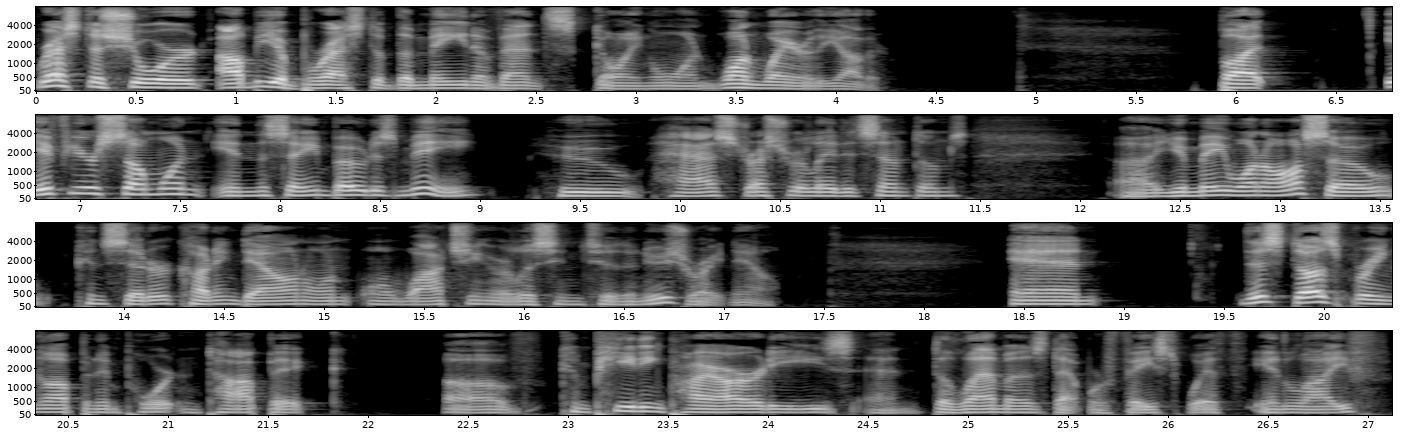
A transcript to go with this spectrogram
rest assured, I'll be abreast of the main events going on one way or the other. But if you're someone in the same boat as me who has stress related symptoms, uh, you may want to also consider cutting down on, on watching or listening to the news right now. And this does bring up an important topic of competing priorities and dilemmas that we're faced with in life.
